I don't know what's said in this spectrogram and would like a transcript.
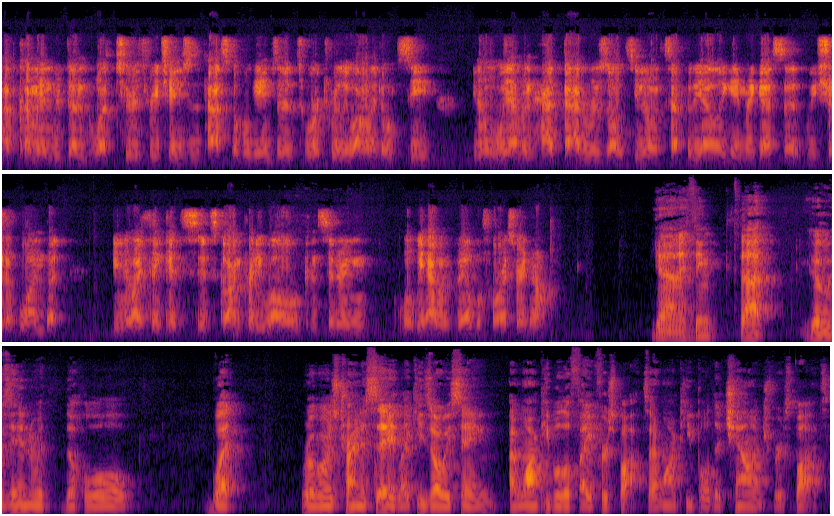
have come in. We've done what two or three changes in the past couple of games, and it's worked really well. And I don't see, you know, we haven't had bad results. You know, except for the LA game, I guess that we should have won. But you know, I think it's it's gone pretty well considering what we have available for us right now. Yeah, and I think that goes in with the whole what Robo is trying to say. Like he's always saying, I want people to fight for spots. I want people to challenge for spots.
